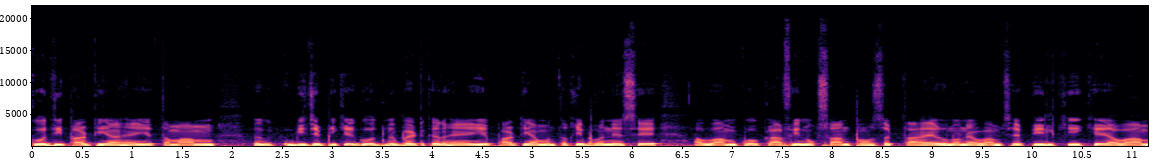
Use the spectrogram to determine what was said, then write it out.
گودی پارٹیاں ہیں، یہ تمام بی جے پی کے گود میں بیٹھ کر ہیں، یہ پارٹیاں منتخب ہونے سے عوام کو کافی نقصان پہنچ سکتا ہے۔ انہوں نے عوام سے اپیل کی کہ عوام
